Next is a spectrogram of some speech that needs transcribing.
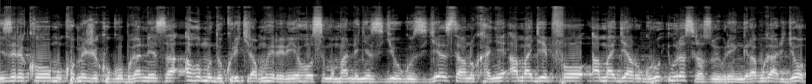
nizere ko mukomeje kugubwa neza aho mudukurikira muherereye hose mu mpande enye z'igihugu zigiye zitandukanye amajyepfo amajyaruguru iburasirazuba iburengera bwaryo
